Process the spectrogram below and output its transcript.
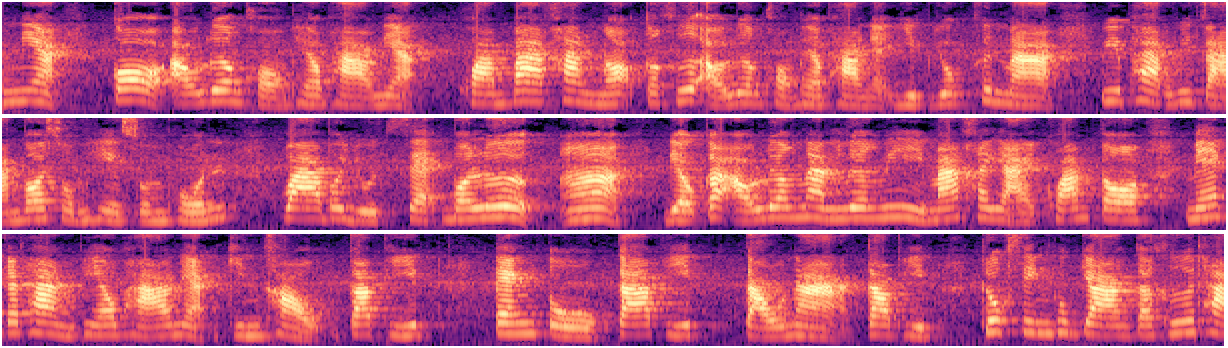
นเนี่ยก็เอาเรื่องของแพรวๆเนี่ย ความบ้าคลั่งเนาะก็คือเอาเรื่องของแพรวๆเนี่ยหยิบยกขึ้นมา วิพากษ์วิจารณ์บ่สมเหตุสมผล ว่าบ่หยุดแสะบ่เลิกอ่าเดี๋ยวก็เอาเรื่องนั้นเรื่องนี้มาขยายความต่อแม้กระทั่งแพรวๆเนี่ยกินเข่ากาพิษ แต่งโตวกาพิษเกาหนากาผิด ทุกสิ่งทุกอย่างก็คือถ้า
